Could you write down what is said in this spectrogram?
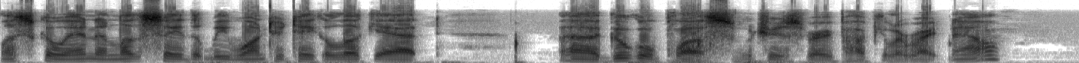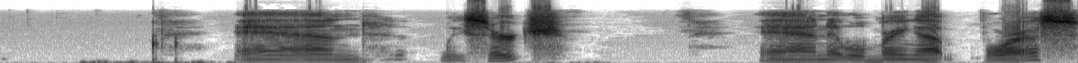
let's go in and let's say that we want to take a look at uh, Google Plus, which is very popular right now. And we search, and it will bring up for us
